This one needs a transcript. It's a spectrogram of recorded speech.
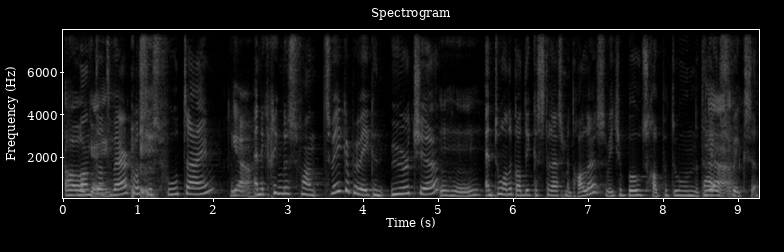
Oh, Want dat werk was dus fulltime. Ja. En ik ging dus van twee keer per week een uurtje. Mhm. En toen had ik al dikke stress met alles. Weet je, boodschappen doen, het Ja. huis fixen.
